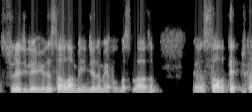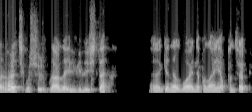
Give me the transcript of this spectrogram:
süreciyle ilgili sağlam bir inceleme yapılması lazım. E, sağlık tedbir kararı çıkmış çocuklarla ilgili işte. E, genel muayene falan yapılacak.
